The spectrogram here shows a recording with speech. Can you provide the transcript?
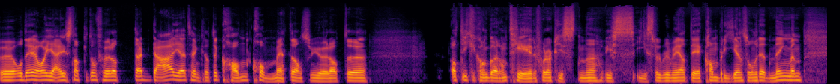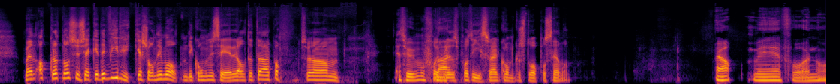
Uh, og det har jeg snakket om før, at det er der jeg tenker at det kan komme et eller annet som gjør at uh, at de ikke kan garantere for artistene hvis Israel blir med, at det kan bli en sånn redning. Men, men akkurat nå syns jeg ikke det virker sånn i måten de kommuniserer alt dette her på. Så jeg tror vi må forberede oss på at Israel kommer til å stå på scenen. Ja, vi får nå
